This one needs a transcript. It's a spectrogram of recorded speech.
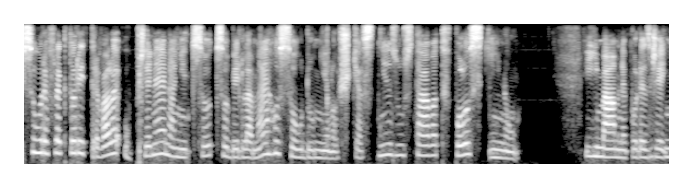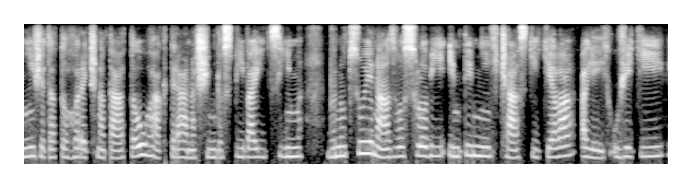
jsou reflektory trvale upřené na něco, co by dle mého soudu mělo šťastně zůstávat v polostínu, Jí mám nepodezření, že tato horečnatá touha, která našim dospívajícím vnucuje názvosloví intimních částí těla a jejich užití,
